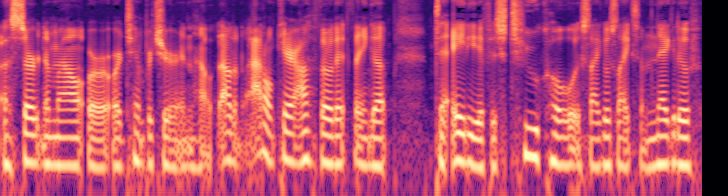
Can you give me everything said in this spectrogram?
a certain amount or, or temperature in the house. I don't. I don't care. I'll throw that thing up to 80 if it's too cold. It's like it's like some negative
